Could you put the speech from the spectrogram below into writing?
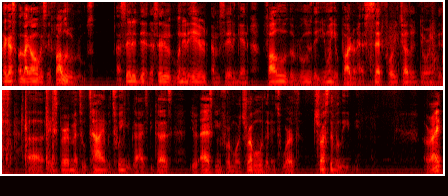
Like I, like I always say, follow the rules. I said it then. I said it when it aired. I'm gonna say it again. Follow the rules that you and your partner have set for each other during this uh, experimental time between you guys because you're asking for more trouble than it's worth. Trust and believe me. All right?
